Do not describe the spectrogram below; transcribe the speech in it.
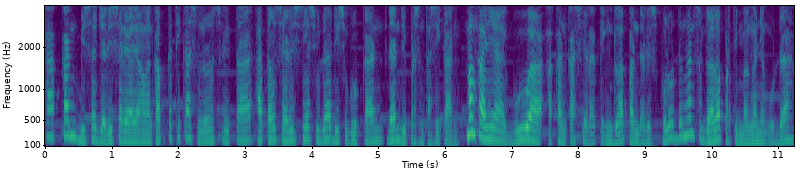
akan bisa jadi serial yang lengkap ketika seluruh cerita atau seriesnya sudah disuguhkan dan dipresentasikan. Makanya gua akan kasih rating 8 dari 10 dengan segala pertimbangan yang udah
